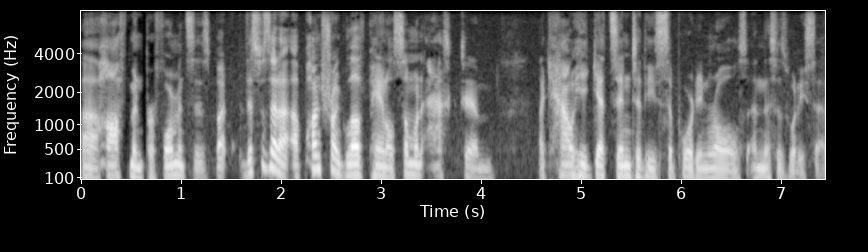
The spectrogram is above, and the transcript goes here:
uh, Hoffman performances. But this was at a, a Punch Drunk Love panel. Someone asked him like how he gets into these supporting roles, and this is what he said.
